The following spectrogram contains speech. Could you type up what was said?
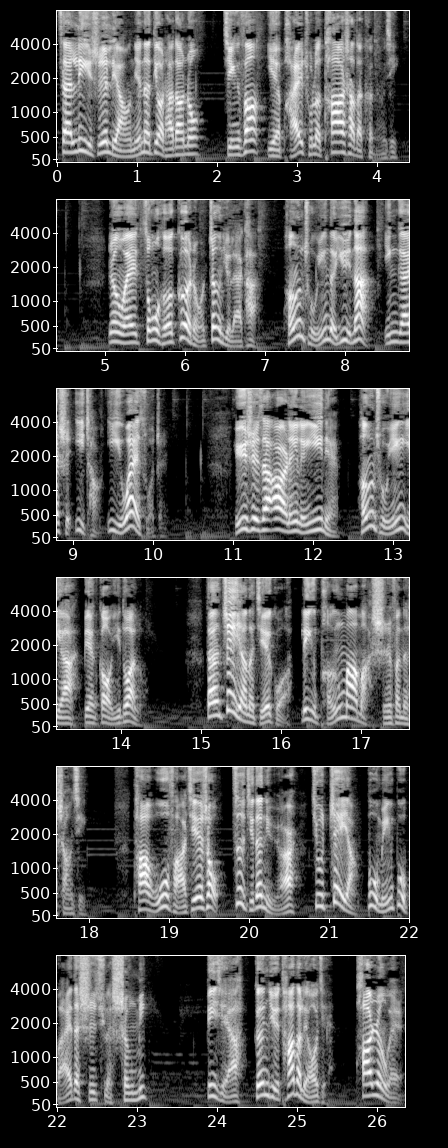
在历时两年的调查当中，警方也排除了他杀的可能性，认为综合各种证据来看。彭楚英的遇难应该是一场意外所致，于是，在二零零一年，彭楚英一案便告一段落。但这样的结果令彭妈妈十分的伤心，他无法接受自己的女儿就这样不明不白的失去了生命，并且啊，根据他的了解，他认为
